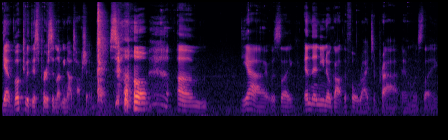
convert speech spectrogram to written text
get booked with this person. Let me not talk shit. So, um, yeah, it was like, and then you know, got the full ride to Pratt, and was like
